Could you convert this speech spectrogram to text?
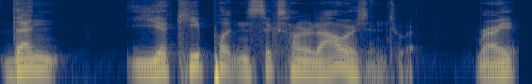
Then you keep putting six hundred dollars into it, right?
